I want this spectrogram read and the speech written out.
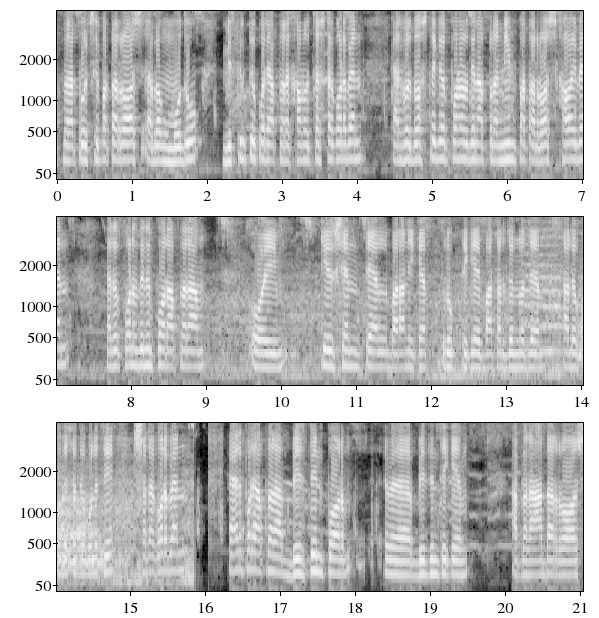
আপনারা তুলসী পাতার রস এবং মধু মিশ্রিত করে আপনারা খাওয়ানোর চেষ্টা করবেন। এরপর দশ থেকে পনেরো দিন আপনারা নিম পাতার রস খাওয়াইবেন। এরপর পনেরো দিনের পর আপনারা ওই কেরোসিন, তেল বা রানীক্ষেত রোগ থেকে বাঁচার জন্য যে চালু খুদের সাথে বলেছি, সেটা করবেন। এরপরে আপনারা বিশ দিন পর বিশ দিন থেকে আপনারা আদার রস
